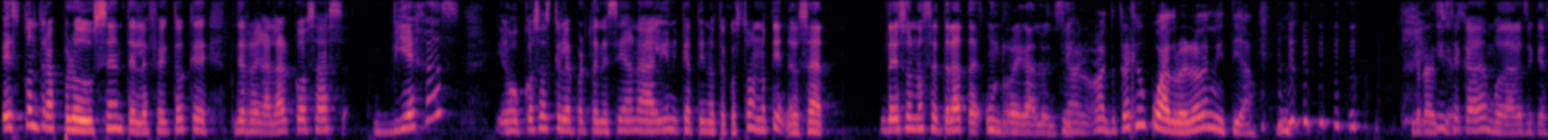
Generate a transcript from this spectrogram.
es contraproducente el efecto que de regalar cosas viejas o cosas que le pertenecían a alguien que a ti no te costó. No tiene, o sea, de eso no se trata un regalo en sí. Claro. Ah, te traje un cuadro, era de mi tía. Y se Gracias. acaba de mudar, así que.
